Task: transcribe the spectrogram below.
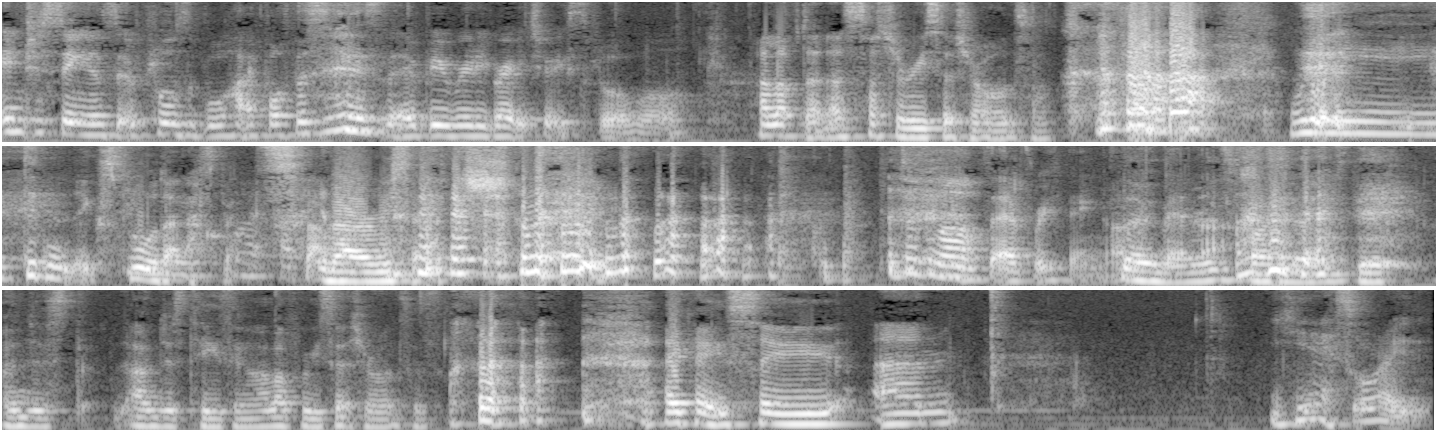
interesting and sort of plausible hypothesis that would be really great to explore more. I love that. That's such a researcher answer. we didn't explore that Didn't quite aspect in our research. Answer everything. I'll no, no, it's fine. No, it's good. I'm just, I'm just teasing. I love researcher answers. okay, so um, yes, all right.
